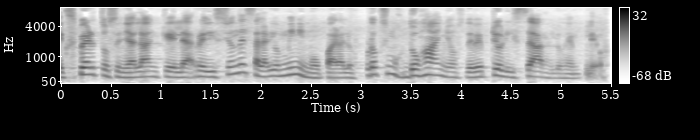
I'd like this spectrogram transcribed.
Expertos señalan que la revisión del salario mínimo para los próximos dos años debe priorizar los empleos.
